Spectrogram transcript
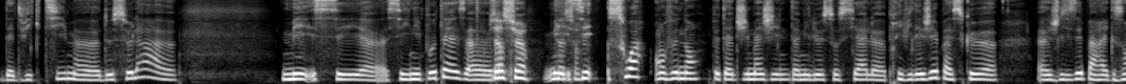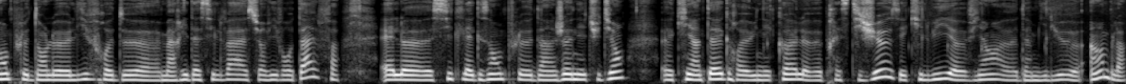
d'être victime de cela. Mais c'est une hypothèse. bien sûr. Mais c'est soit en venant, peut-être, j'imagine, d'un milieu social privilégié, parce que euh, je lisais par exemple dans le livre de euh, Marie da Silva Survivre au TAF, elle euh, cite l'exemple d'un jeune étudiant qui intègre une école prestigieuse et qui lui vient d'un milieu humble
